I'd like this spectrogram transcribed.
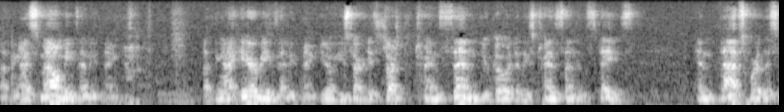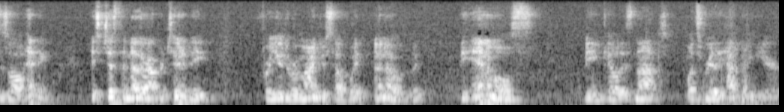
Nothing I smell means anything. Nothing I hear means anything. You know, you start, it starts to transcend, you go into these transcendent states. And that's where this is all heading. It's just another opportunity for you to remind yourself, wait, no, no, the, the animals being killed is not what's really happening here.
